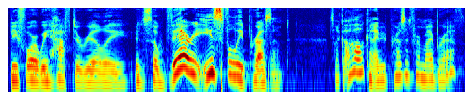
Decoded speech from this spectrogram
before we have to really, and so very easily present. It's like, oh, can I be present for my breath?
